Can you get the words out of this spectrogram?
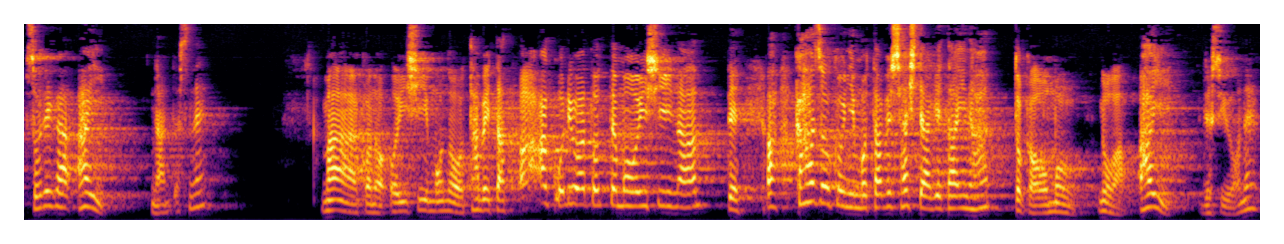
それが愛なんですね。まあ、この美味しいものを食べた。ああ、これはとっても美味しいなって。あ、家族にも食べさせてあげたいな、とか思うのは愛ですよね。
